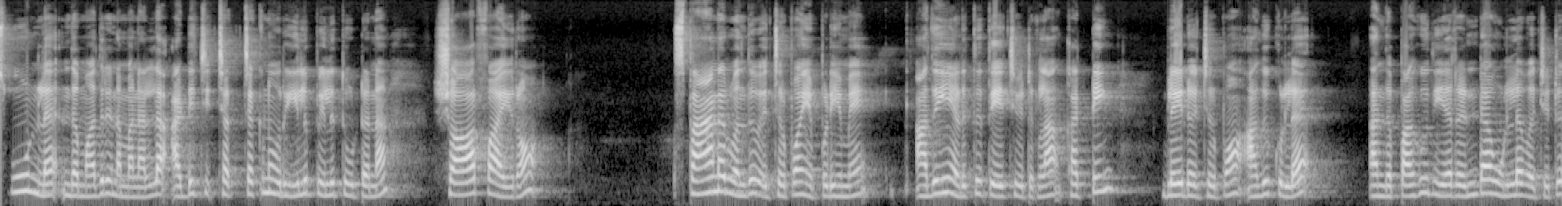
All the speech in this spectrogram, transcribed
ஸ்பூனில் இந்த மாதிரி நம்ம நல்லா அடித்து சக் சக்குன்னு ஒரு இழுப்பு இழுத்து விட்டோன்னா ஷார்ப் ஆயிரும். ஸ்பேனர் வந்து வச்சுருப்போம் எப்படியுமே. அதையும் எடுத்து தேய்ச்சி விட்டுக்கலாம். கட்டிங் பிளேடு வச்சுருப்போம். அதுக்குள்ளே அந்த பகுதியை ரெண்டாக உள்ளே வச்சுட்டு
